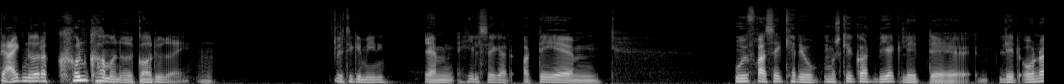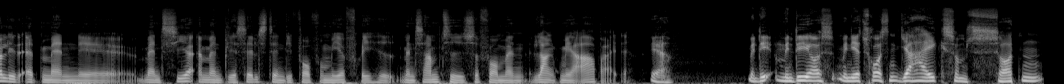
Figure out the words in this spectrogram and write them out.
der er ikke noget, der kun kommer noget godt ud af. Mm. Hvis det giver mening. Jamen, helt sikkert. Og det, øh, Udefra set kan det jo måske godt virke lidt, øh, lidt underligt, at man, øh, man siger, at man bliver selvstændig for at få mere frihed, men samtidig så får man langt mere arbejde. Ja, men det, men det er også, men jeg tror sådan, jeg har ikke som sådan,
